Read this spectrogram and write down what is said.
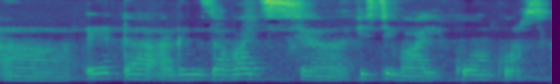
а, это организовать э, фестиваль, конкурс,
